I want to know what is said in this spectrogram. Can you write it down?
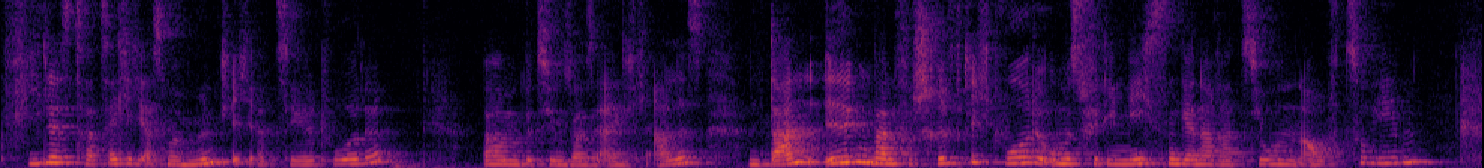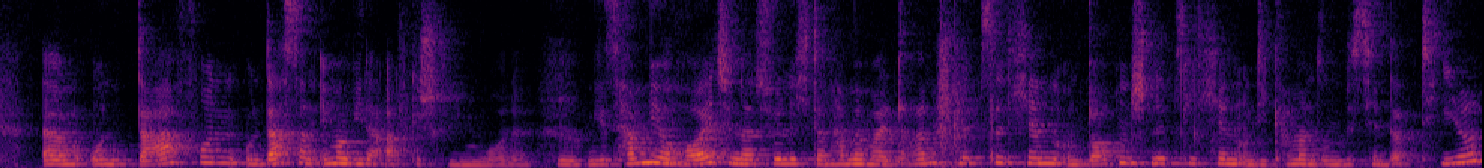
vieles tatsächlich erstmal mündlich erzählt wurde ähm, beziehungsweise eigentlich alles, und dann irgendwann verschriftlicht wurde, um es für die nächsten Generationen aufzuheben. Ähm, und davon und das dann immer wieder abgeschrieben wurde. Mhm. Und jetzt haben wir heute natürlich, dann haben wir mal da ein Schnipselchen und dort ein Schnipselchen und die kann man so ein bisschen datieren.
